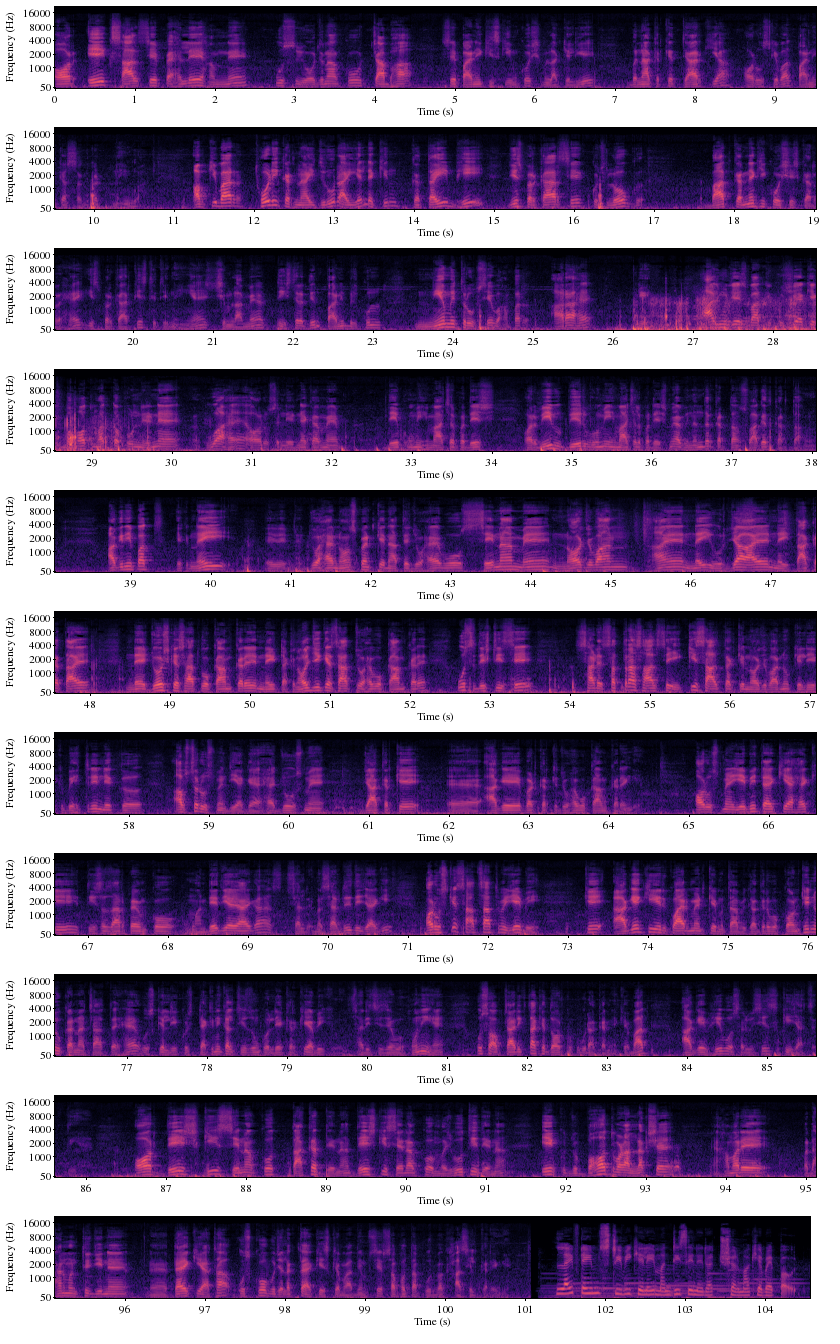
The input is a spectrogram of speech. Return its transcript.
और एक साल से पहले हमने उस योजना को, चाभा से पानी की स्कीम को शिमला के लिए बना करके तैयार किया और उसके बाद पानी का संकट नहीं हुआ। अब की बार थोड़ी कठिनाई ज़रूर आई है, लेकिन कतई भी जिस प्रकार से कुछ लोग बात करने की कोशिश कर रहे हैं, इस प्रकार की स्थिति नहीं है। शिमला में तीसरे दिन पानी बिल्कुल नियमित रूप से वहाँ पर आ रहा है। आज मुझे इस बात की खुशी है कि एक बहुत महत्वपूर्ण निर्णय हुआ है और उस निर्णय का मैं देवभूमि हिमाचल प्रदेश और वीर वीरभूमि हिमाचल प्रदेश में अभिनंदन करता हूँ, स्वागत करता हूँ। अग्निपथ, एक नई जो है अनाउंसमेंट के नाते जो है वो सेना में नौजवान आए, नई ऊर्जा आए, नई ताकत आए, नए जोश के साथ वो काम करे, नई टेक्नोलॉजी के साथ जो है वो काम करे। उस दृष्टि से साढ़े सत्रह साल से इक्कीस साल तक के नौजवानों के लिए एक बेहतरीन एक अवसर उसमें दिया गया है, जो उसमें जा कर के आगे बढ़ कर के जो है वो काम करेंगे। और उसमें ये भी तय किया है कि तीस हज़ार रुपये उनको मान दे दिया जाएगा सैलरी सैलरी दी जाएगी। और उसके साथ साथ में ये भी कि आगे की रिक्वायरमेंट के मुताबिक अगर वो कंटिन्यू करना चाहते हैं, उसके लिए कुछ टेक्निकल चीज़ों को लेकर के अभी सारी चीज़ें वो होनी हैं, उस औपचारिकता के दौर को पूरा करने के बाद आगे भी वो सर्विसेज़ की जा सकती है। और देश की सेना को ताकत देना, देश की सेना को मजबूती देना एक जो बहुत बड़ा लक्ष्य है, हमारे प्रधानमंत्री जी ने तय किया था, उसको मुझे लगता है कि इसके माध्यम से सफलतापूर्वक हासिल करेंगे। लाइफ टाइम्स टीवी के लिए मंडी से निरज शर्मा की रिपोर्ट।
